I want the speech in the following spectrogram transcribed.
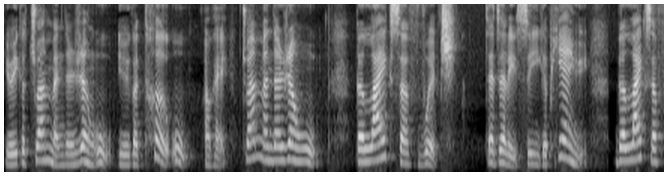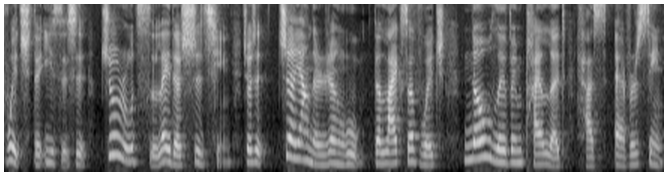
有一个专门的任务，有一个特务。OK，专门的任务，the likes of which 在这里是一个片语，the likes of which 的意思是诸如此类的事情，就是这样的任务，the likes of which no living pilot has ever seen。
